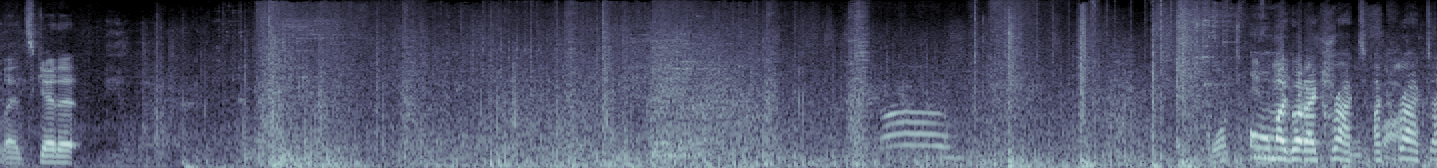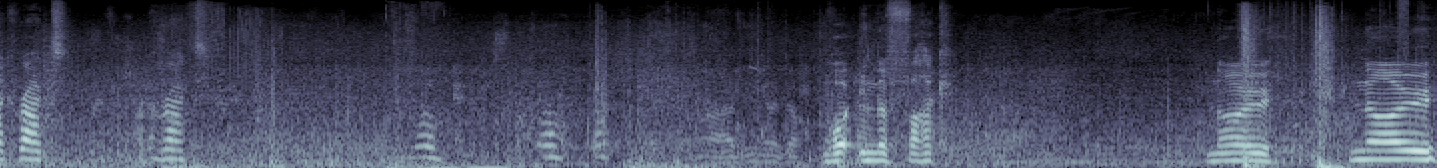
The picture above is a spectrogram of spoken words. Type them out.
Let's get it. What? Oh my god, I cracked. I cracked. I cracked. I cracked. What in the fuck? No. No.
